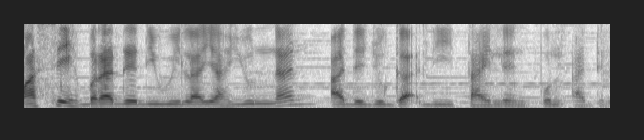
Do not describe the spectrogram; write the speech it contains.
masih berada di wilayah Yunnan ada juga di Thailand pun ada.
